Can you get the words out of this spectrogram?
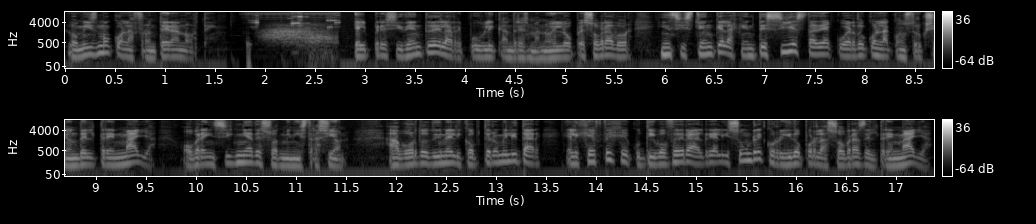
lo mismo con la frontera norte. El presidente de la República, Andrés Manuel López Obrador, insistió en que la gente sí está de acuerdo con la construcción del tren Maya, obra insignia de su administración. A bordo de un helicóptero militar, el jefe ejecutivo federal realizó un recorrido por las obras del tren Maya,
